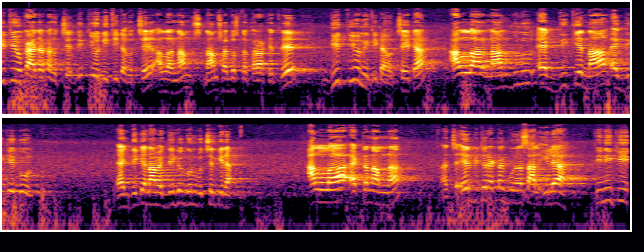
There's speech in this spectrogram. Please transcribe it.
দ্বিতীয় কায়দাটা হচ্ছে, দ্বিতীয় নীতিটা হচ্ছে আল্লাহর নাম নাম সাব্যস্ত করার ক্ষেত্রে দ্বিতীয় নীতিটা হচ্ছে এটা, আল্লাহর নামগুলো একদিকে নাম, একদিকে গুণ। একদিকে নাম, একদিকে গুণ, বুঝছেন কিনা? আল্লাহ একটা নাম না আচ্ছা এর ভিতরে একটা গুণ আছে আল ইলাহ তিনি কি?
